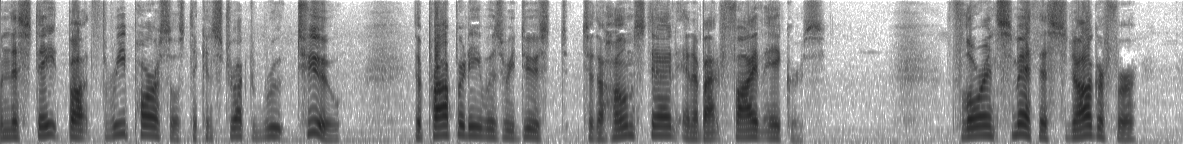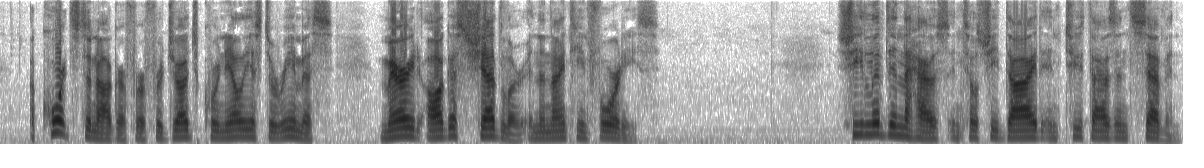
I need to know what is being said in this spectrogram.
when the state bought three parcels to construct Route 2, the property was reduced to the homestead and about five acres. Florence Smith, a stenographer, a court stenographer for Judge Cornelius Doremus, married August Schedler in the 1940s. She lived in the house until she died in 2007.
